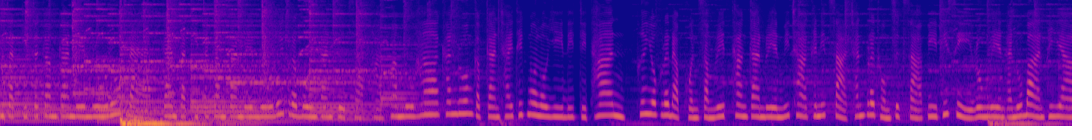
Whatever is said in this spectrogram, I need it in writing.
การจัดกิจกรรมการเรียนรู้รูปแบบ การจัดกิจกรรมการเรียนรู้ด้วยกระบวนการสืบสอบหาความรู้ 5 ขั้นร่วมกับการใช้เทคโนโลยีดิจิทัล เพื่อยกระดับผลสำฤทธิ์ทางการเรียนวิชาคณิตศาสตร์ชั้นประถมศึกษาปีที่ 4 โรงเรียนอนุบาลพะเยา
